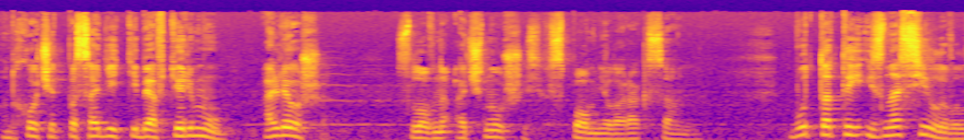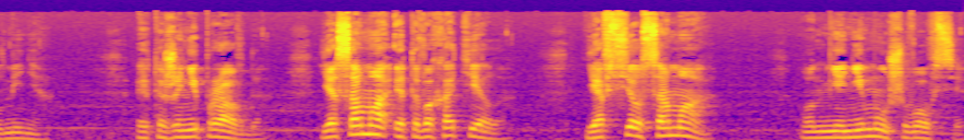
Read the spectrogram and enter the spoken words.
«Он хочет посадить тебя в тюрьму, Алеша», – словно очнувшись, вспомнила Роксана. «Будто ты изнасиловал меня. Это же неправда. Я сама этого хотела. Я все сама. Он мне не муж вовсе,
